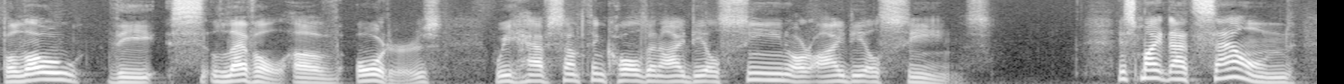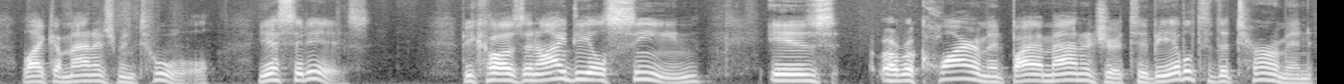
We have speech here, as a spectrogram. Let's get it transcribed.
Below the level of orders, we have something called an ideal scene or ideal scenes. This might not sound like a management tool. Yes, it is. Because an ideal scene is a requirement by a manager to be able to determine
